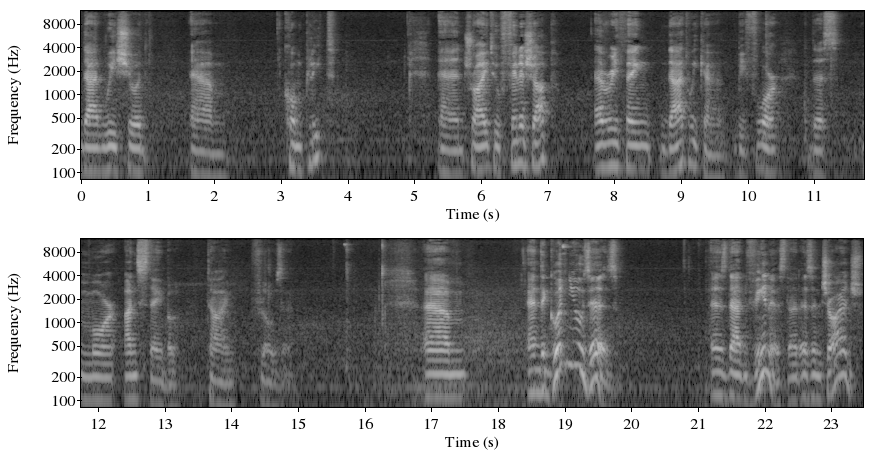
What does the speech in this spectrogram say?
that we should um, complete and try to finish up everything that we can before this more unstable time flows in. Um, and the good news is, is that Venus, that is in charge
